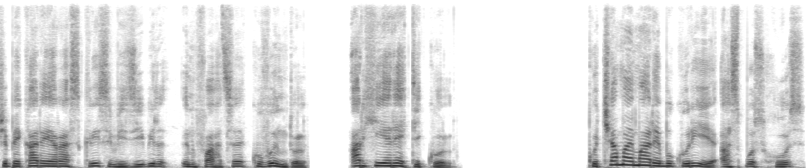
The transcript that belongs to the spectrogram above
și pe care era scris vizibil în față cuvântul Arhiereticul. Cu cea mai mare bucurie, a spus Hus,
